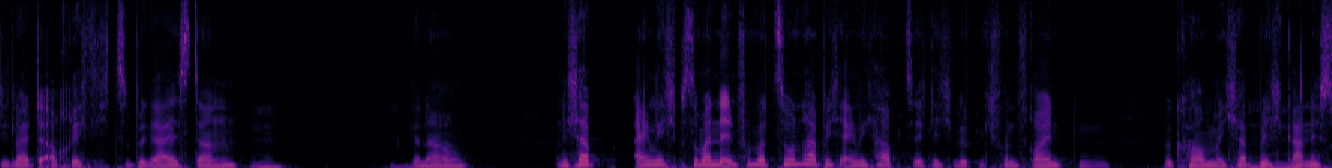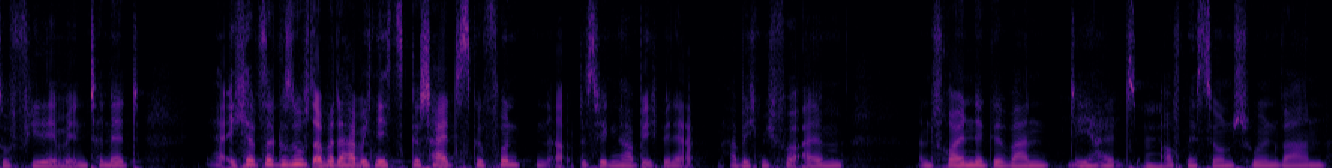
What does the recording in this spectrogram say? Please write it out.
die Leute auch richtig zu begeistern. Hm. Mhm. Genau. Und ich habe eigentlich, so meine Informationen habe ich eigentlich hauptsächlich wirklich von Freunden bekommen. Ich habe mich Mhm. gar nicht so viel im Internet. Ja, ich habe zwar gesucht, aber da habe ich nichts Gescheites gefunden. Deswegen habe ich, bin habe ich mich vor allem an Freunde gewandt, die Mhm. halt Mhm. auf Missionsschulen waren.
